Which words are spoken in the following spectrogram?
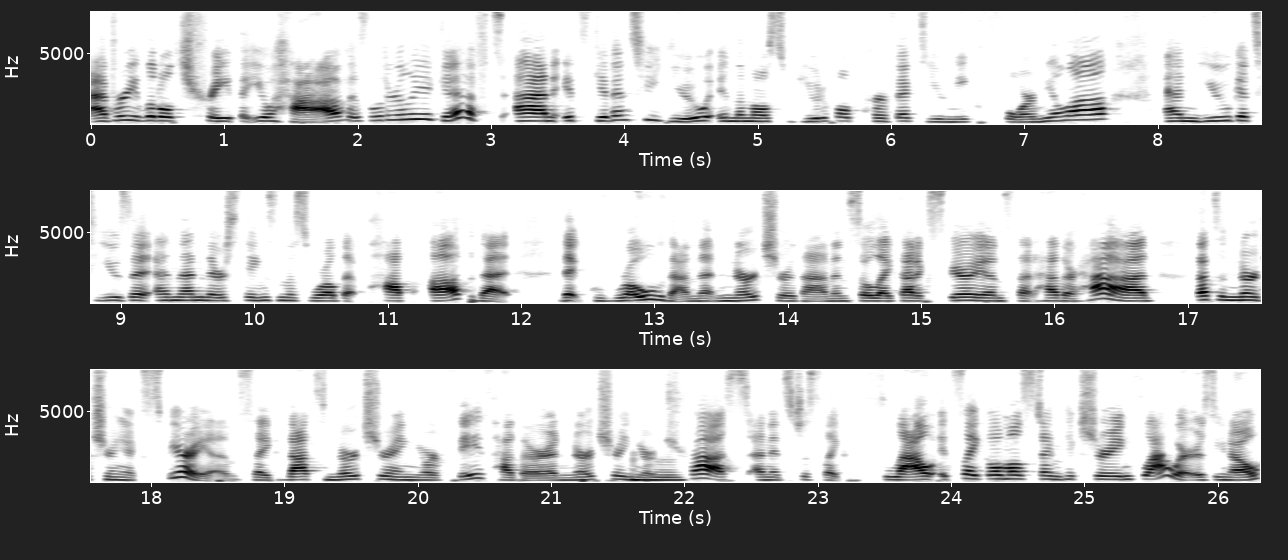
every little trait that you have is literally a gift and it's given to you in the most beautiful perfect unique formula and you get to use it and then there's things in this world that pop up that that grow them that nurture them and so like that experience that heather had that's a nurturing experience like that's nurturing your faith heather and nurturing your Mhm. trust and it's just like flower it's like almost i'm picturing flowers you know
